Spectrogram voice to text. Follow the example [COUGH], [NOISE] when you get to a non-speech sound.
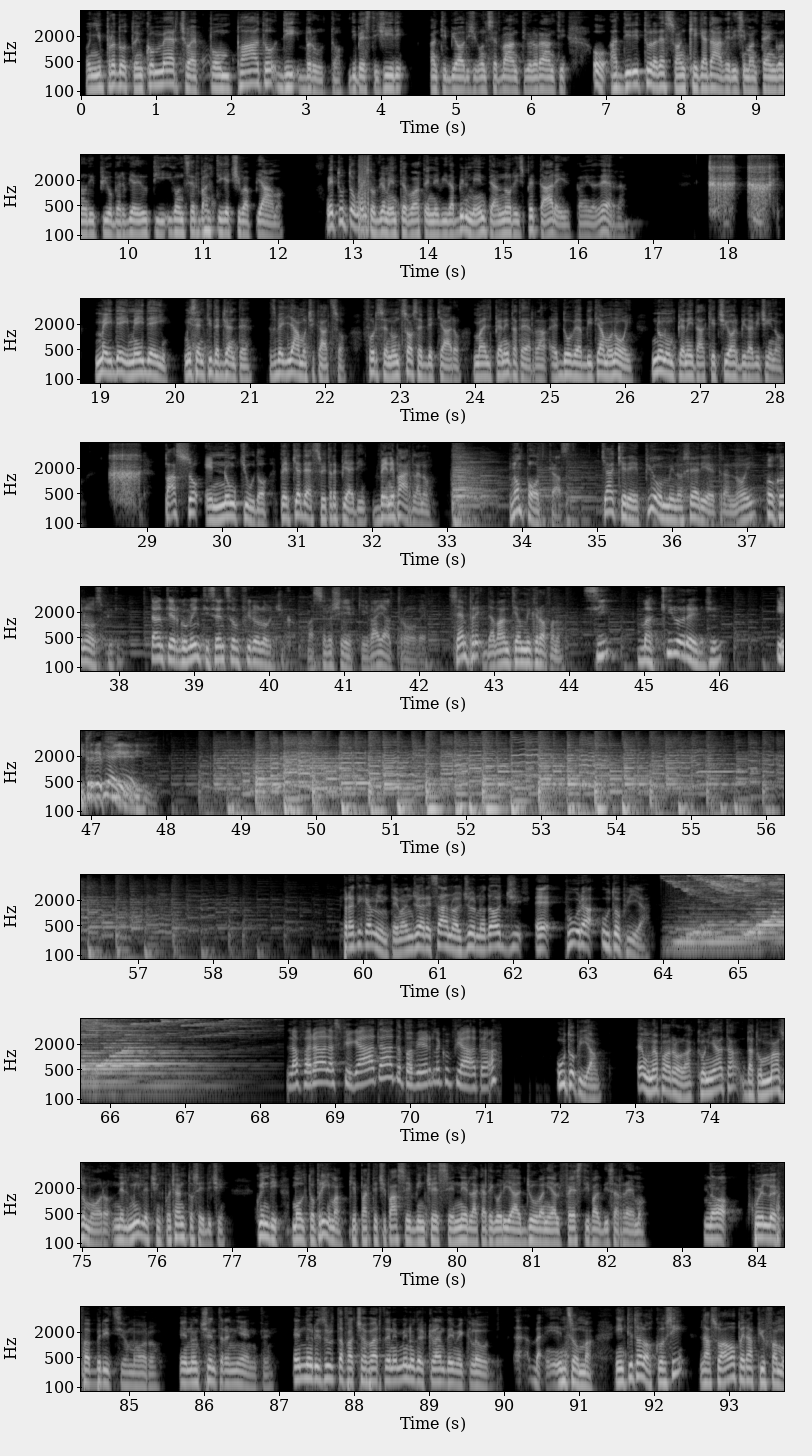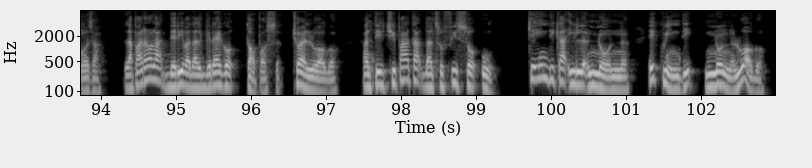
ogni prodotto in commercio è pompato di brutto, di pesticidi, antibiotici, conservanti, coloranti o addirittura adesso anche i cadaveri si mantengono di più per via di tutti i conservanti che ci pappiamo. E tutto questo ovviamente porta inevitabilmente a non rispettare il pianeta Terra. Mayday, Mayday, mi sentite gente? Svegliamoci cazzo. Forse non so se vi è chiaro, ma il pianeta Terra è dove abitiamo noi, non un pianeta che ci orbita vicino. Passo e non chiudo, perché adesso i tre piedi ve ne parlano non podcast. Chiacchiere più o meno serie tra noi o con ospiti. Tanti argomenti senza un filologico. Ma se lo cerchi, vai altrove. Sempre davanti a un microfono. Sì, ma chi lo regge? I, I tre, tre, piedi. piedi. Praticamente mangiare sano al giorno d'oggi è pura utopia. La parola spiegata dopo averla copiata. Utopia è una parola coniata da Tommaso Moro nel 1516, quindi molto prima che partecipasse e vincesse nella categoria giovani al Festival di Sanremo. No, quello è Fabrizio Moro e non c'entra niente e non risulta faccia parte nemmeno del clan dei McLeod. Eh, beh, insomma, intitolò così la sua opera più famosa. La parola deriva dal greco topos, cioè luogo, anticipata dal suffisso u, che indica il non e quindi non luogo.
